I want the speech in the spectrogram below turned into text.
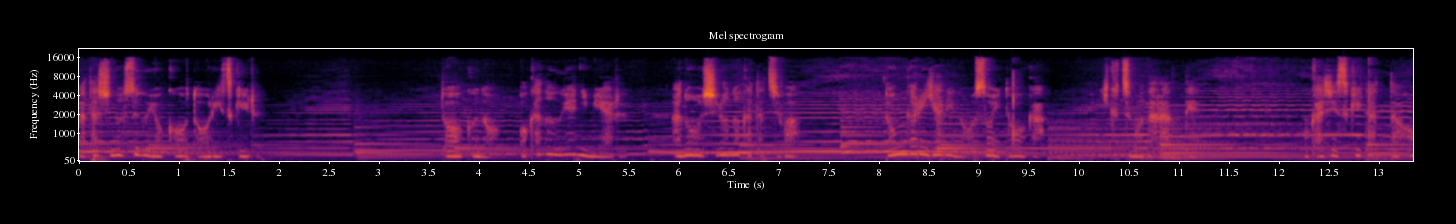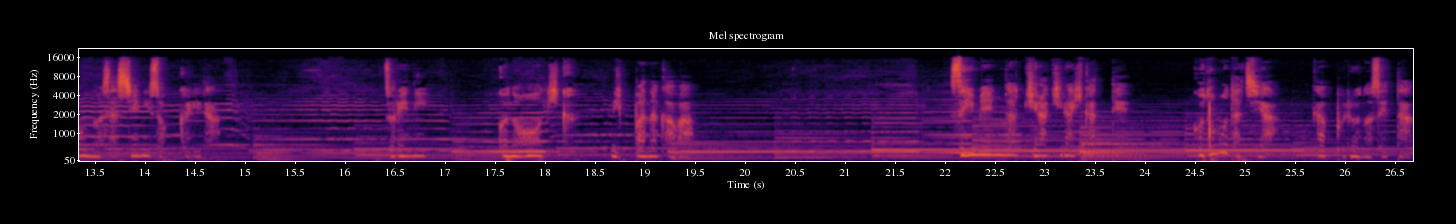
私のすぐ横を通り過ぎる。遠くの丘の上に見えるあのお城の形は、とんがり屋根の細い塔がいくつも並んで、昔好きだった本の挿絵にそっくりだ。それに、この大きく立派な川。水面がキラキラ光って、子供たちやカップルを乗せた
